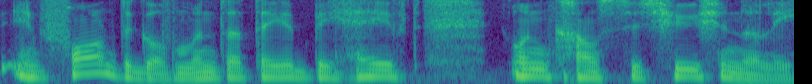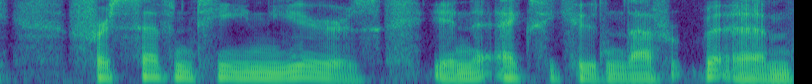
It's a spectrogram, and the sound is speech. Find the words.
informed the government that they had behaved unconstitutionally for 17 years in executing that um,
